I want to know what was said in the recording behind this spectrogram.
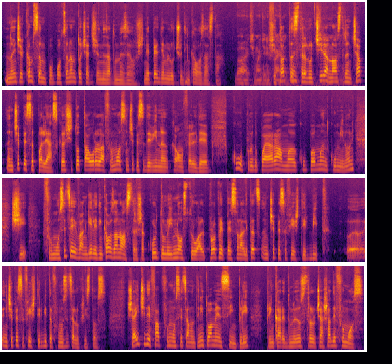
noi încercăm să împopoțănăm tot ceea ce ne dat Dumnezeu și ne pierdem luciu din cauza asta. Ba, ce imagine și toată strălucirea noastră înceap, începe să pălească și tot aurul la frumos începe să devină ca un fel de cupru, după aia ramă, cu pământ, cu minuni. Și frumusețea Evangheliei din cauza noastră și a cultului nostru al propriei personalități începe să fie știrbit uh, începe să fie știrbită frumusețea lui Hristos. Și aici, de fapt, frumusețea, am întâlnit oameni simpli prin care Dumnezeu strălucea așa de frumos,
